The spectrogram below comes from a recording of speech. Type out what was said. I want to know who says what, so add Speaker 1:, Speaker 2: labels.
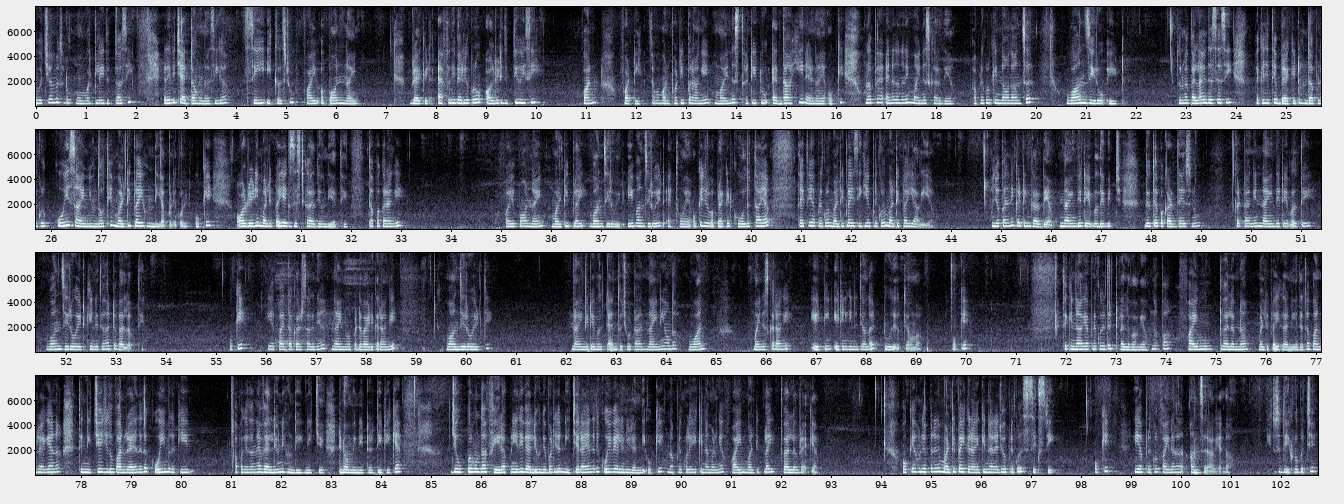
Speaker 1: ਦੇਖਿਓ ਬੱਚਿਆਂ ਮੈਂ ਤੁਹਾਨੂੰ ਹੋਮਵਰਕ ਲਈ ਦਿੱਤਾ ਸੀ, ਇਹਦੇ ਵਿੱਚ ਐਦਾਂ ਹੋਣਾ ਸੀਗਾ, c equals to 5 upon 9 bracket f ਦੀ ਵੈਲਿਊ ਆਪਾਂ ਨੂੰ ਆਲਰੇਡੀ ਦਿੱਤੀ ਹੋਈ ਸੀ 140 ਆਪਾਂ 140 ਭਰਾਂਗੇ ਮਾਈਨਸ 32 ਐਦਾਂ ਹੀ ਰਹਿਣਾ ਆ ਓਕੇ ਹੁਣ ਆਪਾਂ ਇਹਨਾਂ ਦੋਨਾਂ ਨੇ ਮਾਈਨਸ ਕਰਦੇ ਆ ਆਪਣੇ ਕੋਲ ਕਿੰਨਾ ਆਉਂਦਾ ਆਨਸਰ 108 ਤੁਹਾਨੂੰ ਮੈਂ ਪਹਿਲਾਂ ਵੀ ਦੱਸਿਆ ਸੀ, ਮੈਂ ਕਿਹਾ ਜਿੱਥੇ ਬ੍ਰੈਕਟ ਹੁੰਦਾ ਆਪਣੇ ਕੋਲ ਕੋਈ ਸਾਈਨ ਨਹੀਂ ਹੁੰਦਾ, ਉੱਥੇ ਮਲਟੀਪਲਾਈ ਹੁੰਦੀ ਹੈ ਆਪਣੇ ਕੋਲ ਓਕੇ ਆਲਰੇਡੀ ਮਲਟੀਪਲਾਈ ਐਗਜ਼ਿਸਟ ਕਰਦੀ ਹੁੰਦੀ ਹੈ ਇੱਥੇ। ਤਾਂ ਆਪਾਂ ਕਰਾਂਗੇ 5/9 ਮਲਟੀਪਲਾਈ 108 ਇਹ 108 ਇੱਥੋਂ ਆਇਆ। ਓਕੇ ਜਦੋਂ ਆਪਾਂ ਬ੍ਰੈਕਟ ਖੋਲ ਦਿੱਤਾ ਆ, ਤਾਂ ਇੱਥੇ ਆਪਣੇ ਕੋਲ ਮਲਟੀਪਲਾਈ ਸੀਗੀ, ਆਪਣੇ ਕੋਲ ਮਲਟੀਪਲਾਈ ਆ ਗਈ ਆ। ਹੁਣ ਜੇ ਆਪਾਂ ਇਹਦੀ ਕਟਿੰਗ ਕਰਦੇ ਆ 9 ਦੇ ਟੇਬਲ ਦੇ ਵਿੱਚ, ਦੇ ਉੱਤੇ ਆਪਾਂ ਕੱਟਦੇ ਆ ਇਸ ਨੂੰ ਕੱਟਾਂਗੇ 9 ਦੇ ਟੇਬਲ ਤੇ 108 ਕਿੰਨੇ ਤੇ ਹੁੰਦਾ 12 ਤੇ। ਓਕੇ ਇਹ ਆਪਾਂ ਇਦਾਂ ਕਰ ਸਕਦੇ ਹਾਂ। 9 ਨੂੰ ਆਪਾਂ ਡਿਵਾਈਡ ਕਰਾਂਗੇ। 108 ਦੀ 9 ਦੀ ਟੇਬਲ 10 ਤੋਂ ਛੋਟਾ 9 ਨਹੀਂ ਆਉਂਦਾ। 1 ਮਾਈਨਸ ਕਰਾਂਗੇ 18 18 ਕਿੰਨੇ ਤੇ ਆਉਂਦਾ? 2 ਦੇ ਉੱਤੇ ਆਉਂਦਾ। ਓਕੇ ਤੇ ਕਿੰਨਾ ਆ ਗਿਆ? ਆਪਣੇ ਕੋਲ ਇੱਧਰ 12 ਆ ਗਿਆ। ਹੁਣ ਆਪਾਂ 5 ਨੂੰ 12 ਨਾਲ ਮਲਟੀਪਲਾਈ ਕਰਨੀ ਹੈ। ਤੇ ਤਾਂ 1 ਰਹਿ ਗਿਆ ਨਾ। ਤੇ ਨੀਚੇ ਜਦੋਂ 1 ਰਹਿ ਜਾਂਦਾ ਤਾਂ ਕੋਈ ਮਤਲਬ ਕਿ ਆਪਾਂ ਕਹਿ ਸਕਦੇ ਹਾਂ ਵੈਲਿਊ ਨਹੀਂ ਹੁੰਦੀ ਨੀਚੇ। ਡਿਨੋਮੀਨੇਟਰ ਦੀ, ਠੀਕ ਹੈ? ਜੇ ਉੱਪਰ ਹੁੰਦਾ ਫਿਰ ਆਪਣੀ ਇਹਦੀ ਵੈਲਿਊ ਹੁੰਦੀ ਬਟ ਜਦੋਂ ਨੀਚੇ ਰਹਿ ਜਾਂਦਾ ਤੇ ਕੋਈ ਵੈਲਿਊ ਨਹੀਂ ਰਹਿੰਦੀ ਓਕੇ ਹੁਣ ਆਪਣੇ ਕੋਲ ਇਹ ਕਿੰਨਾ ਬਣ ਗਿਆ? 5 ਮਲਟੀਪਲਾਈ 12 ਰਹਿ ਗਿਆ। ਓਕੇ ਹੁਣ ਆਪਾਂ ਇਹਨੇ ਮਲਟੀਪਲਾਈ ਕਰਾਂਗੇ, ਕਿੰਨਾ ਰਹਿ ਜਾਊ? ਆਪਣੇ ਕੋਲ 60 ਓਕੇ ਇਹ ਆਪਣੇ ਕੋਲ ਫਾਈਨਲ ਆਨਸਰ ਆ ਗਿਆ ਇਹਦਾ। ਇਹ ਤੁਸੀਂ ਦੇਖ ਲਓ ਬੱਚੇ।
